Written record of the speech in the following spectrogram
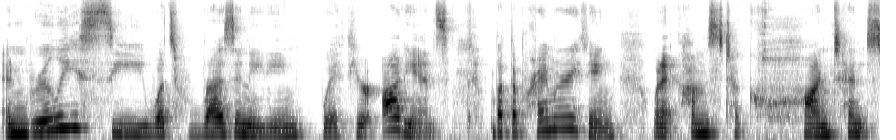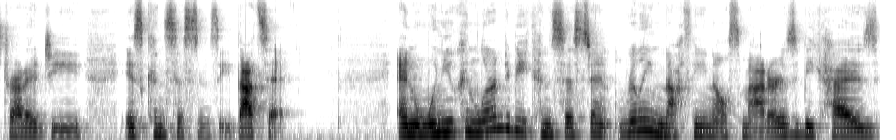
and really see what's resonating with your audience. But the primary thing when it comes to content strategy is consistency. That's it. And when you can learn to be consistent, really nothing else matters because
